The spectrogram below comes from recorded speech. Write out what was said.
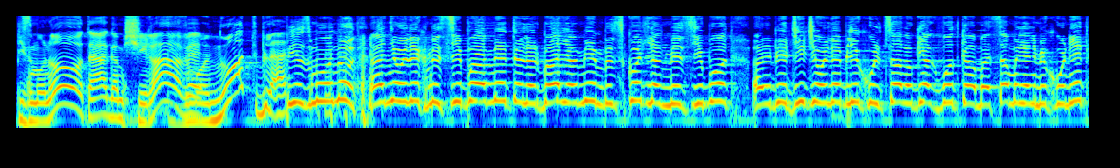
פזמונות, היה גם שירה. ו- זמונות בלאד. פזמונות, אני הולך מסיבה מטאל ארבעה ימים בסקוטלנד מסיבות הרבה ג'יג'י עולה בלי חולצה, לוקח וודקה, שם לי על מכונית,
